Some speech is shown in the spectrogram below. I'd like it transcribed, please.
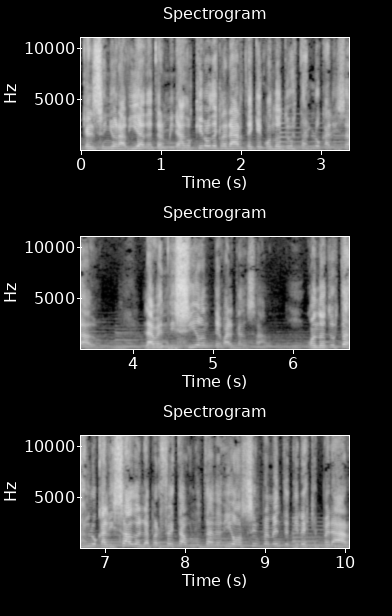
que el Señor había determinado. Quiero declararte que cuando tú estás localizado, la bendición te va a alcanzar. Cuando tú estás localizado en la perfecta voluntad de Dios, simplemente tienes que esperar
